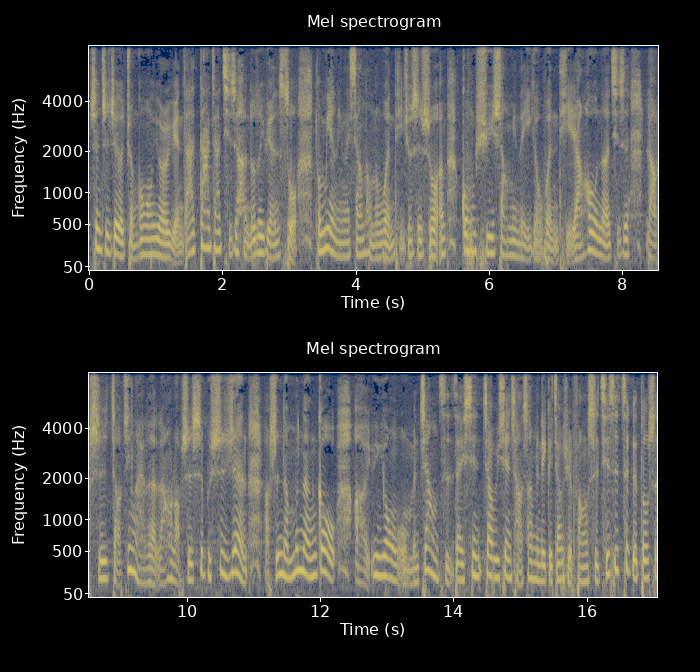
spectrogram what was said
甚至这个准公共幼儿园，大大家其实很多的园所都面临了相同的问题，就是说嗯供需上面的一个问题。然后呢，其实老师找进来了，然后老老师。是不是认老师能不能够啊运用我们这样子在现教育现场上面的一个教学方式？其实这个都是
